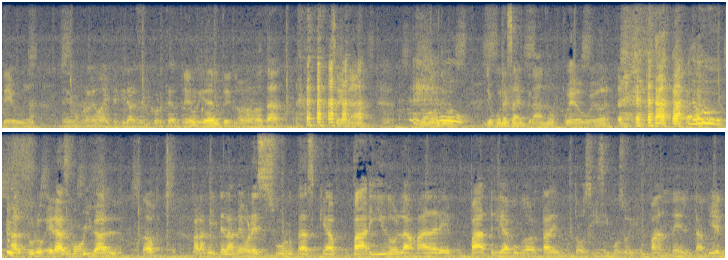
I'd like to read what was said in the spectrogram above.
de una, No hay ningún problema, hay que tirarse el corte de Arturo El Vidal. corte, no. no, no, tan. ¿será? No, yo, yo con esa entrada no puedo, weón. Arturo Erasmo Vidal. ¿no? Para mí de las mejores zurdas que ha parido la madre patria, jugador talentosísimo, soy fan de él también.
